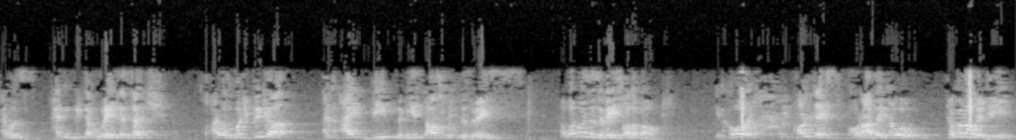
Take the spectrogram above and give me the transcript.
I was hadn't picked up weight as such, so I was much quicker and I beat Nabi Sallallahu in this race. Now what was this race all about? In our context, or rather in our terminology,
